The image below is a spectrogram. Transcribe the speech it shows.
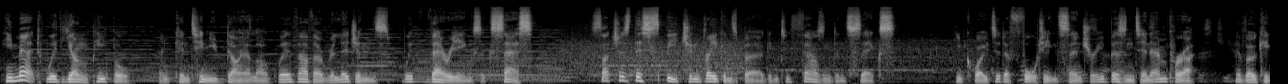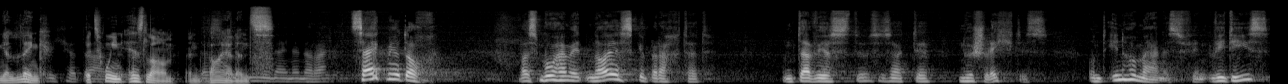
He met with young people and continued dialogue with other religions with varying success, such as this speech in Regensburg in 2006. He quoted a 14th century Byzantine emperor, evoking a link between Islam and violence. Zeig mir doch, was Mohammed Neues gebracht hat. Und da wirst du, so er, nur Schlechtes und Inhumanes finden. Wie dies,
